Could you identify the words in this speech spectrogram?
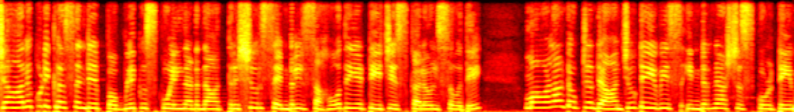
ചാലക്കുടി ക്രസന്റ് പബ്ലിക് സ്കൂളിൽ നടന്ന തൃശൂർ സെൻട്രൽ സഹോദയ ടീച്ചേഴ്സ് കലോത്സവത്തിൽ Mala doctor Raju Davis international school team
